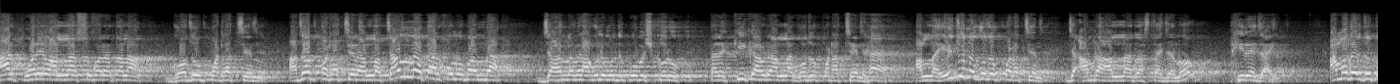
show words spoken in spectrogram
তারপরেও আল্লাহ সুবানা তালা গজব পাঠাচ্ছেন আজাব পাঠাচ্ছেন। আল্লাহ চান না তার কোনো বান্দা জাহান নামের আগুনের মধ্যে প্রবেশ করুক। তাহলে কি কারণে আল্লাহ গজব পাঠাচ্ছেন? হ্যাঁ আল্লাহ এই জন্য গজব পাঠাচ্ছেন যে আমরা আল্লাহর রাস্তায় যেন ফিরে যাই। আমাদের যত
